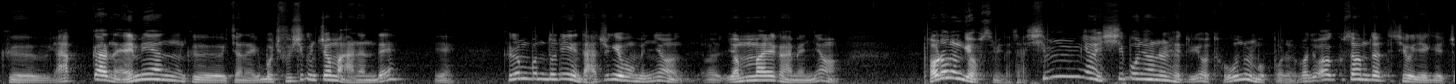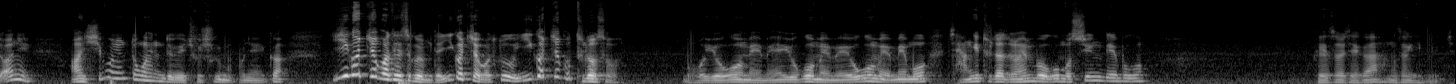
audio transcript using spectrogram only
그 약간 애매한 그 있잖아요. 뭐 주식은 좀 아는데 예. 그런 분들이 나중에 보면요. 어, 연말 가면요. 벌어놓은 게 없습니다. 자, 10년, 15년을 해도요. 돈을 못 벌어요. 가지고 아, 그 사람들한테 제가 얘기했죠. 아니, 아니 15년 동안 했는데 왜 주식을 못 보냐니까 이것저것 해서 그럽니다. 이것저것 또 이것저것 들어서 뭐 요거 매매, 요거 매매, 요거 매매 뭐 장기 투자 좀 해보고 뭐 스윙도 해보고 그래서 제가 항상 얘기했죠.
